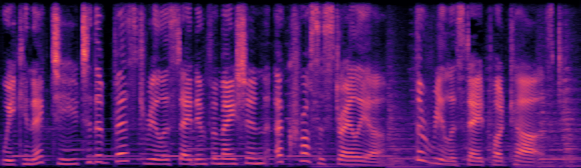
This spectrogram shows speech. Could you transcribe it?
We connect you to the best real estate information across Australia. The Real Estate Podcast.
